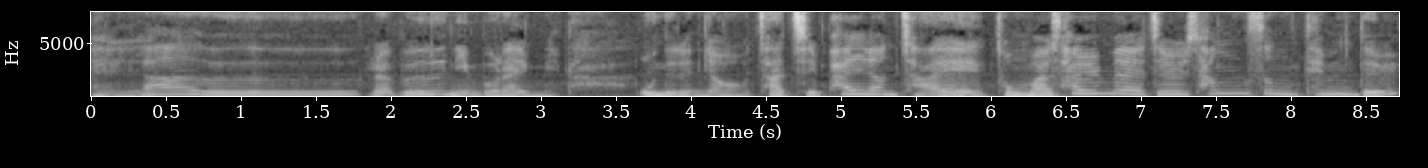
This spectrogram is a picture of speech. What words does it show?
헬라우 여러분 임보라입니다. 오늘은요 자취 8년 차에 정말 삶의 질 상승템들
